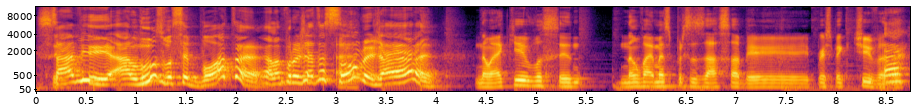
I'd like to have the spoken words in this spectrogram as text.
Sim. sabe? A luz você bota, ela projeta sombra, já era. Não é que você não vai mais precisar saber perspectiva, É. né?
